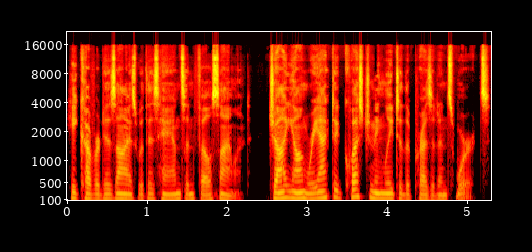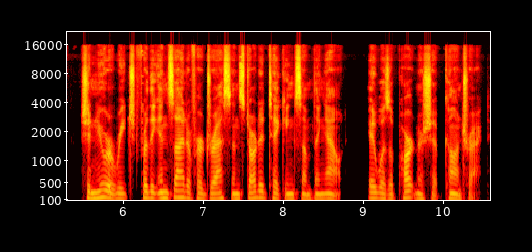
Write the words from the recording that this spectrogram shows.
He covered his eyes with his hands and fell silent. Jia Yang reacted questioningly to the president's words. Shinura reached for the inside of her dress and started taking something out. It was a partnership contract.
